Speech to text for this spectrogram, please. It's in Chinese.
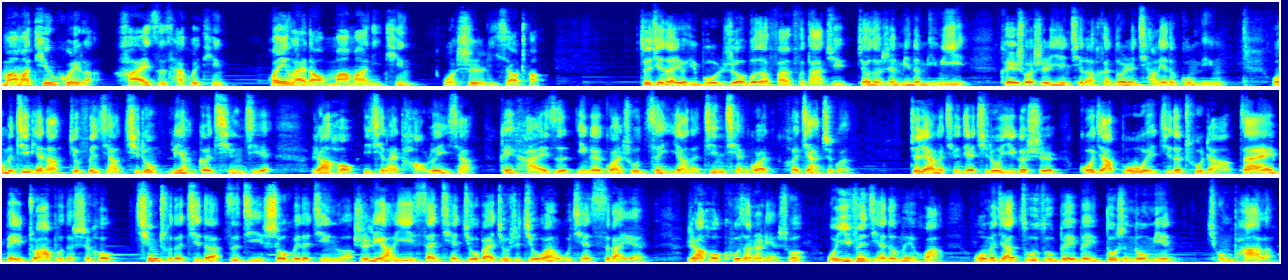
妈妈听会了，孩子才会听。欢迎来到妈妈你听，我是李小闯。最近呢，有一部热播的反腐大剧，叫做《人民的名义》，可以说是引起了很多人强烈的共鸣。我们今天呢，就分享其中两个情节，然后一起来讨论一下，给孩子应该灌输怎样的金钱观和价值观。这两个情节，其中一个是国家部委级的处长在被抓捕的时候，清楚的记得自己受贿的金额是两亿三千九百九十九万五千四百元，然后哭丧着脸说：“我一分钱都没花，我们家祖祖辈辈都是农民，穷怕了。”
